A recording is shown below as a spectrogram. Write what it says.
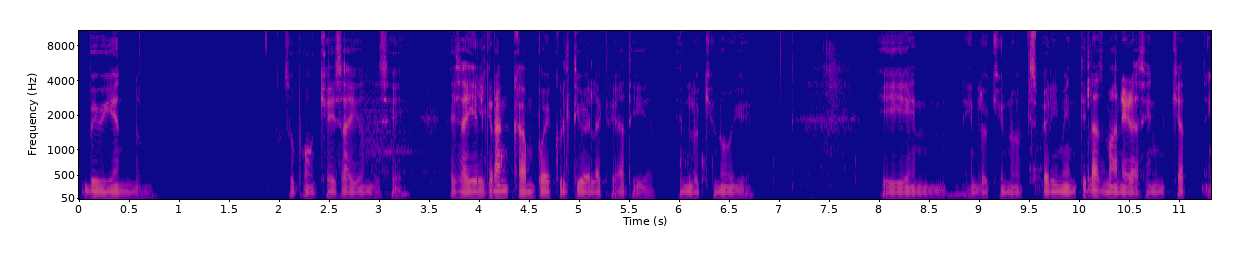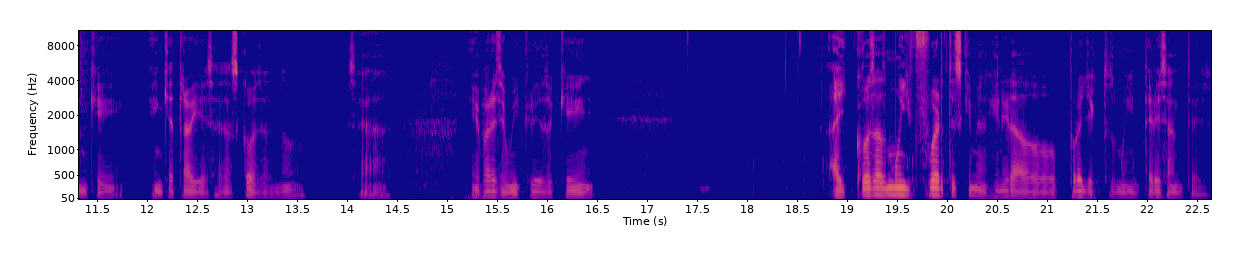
Viviendo. Supongo que es ahí donde se, es ahí el gran campo de cultivo de la creatividad, en lo que uno vive y en, lo que uno experimenta y las maneras en que, en que, en que atraviesa esas cosas, ¿no? O sea, me parece muy curioso que hay cosas muy fuertes que me han generado proyectos muy interesantes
